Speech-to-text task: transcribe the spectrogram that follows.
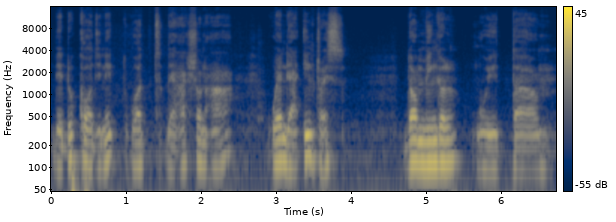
they do coordinate what their action are when their interests don't mingle with um,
